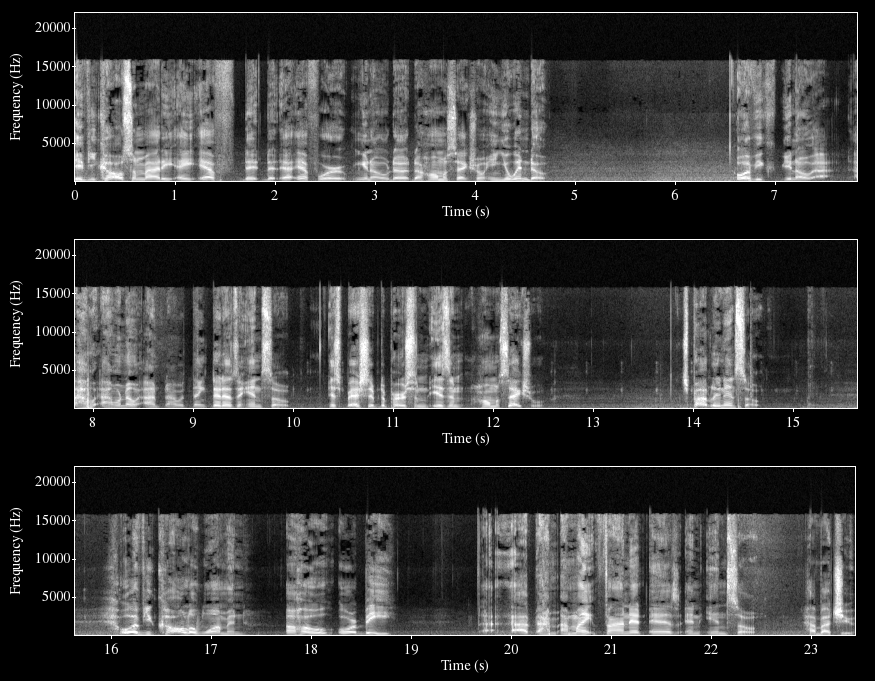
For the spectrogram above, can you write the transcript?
If you call somebody a F, the, the F word, you know, the, the homosexual innuendo. or if you, you know, I, I, I don't know, I, I would think that as an insult, especially if the person isn't homosexual. It's probably an insult. Or if you call a woman a hoe or a B, I, I, I might find it as an insult. How about you?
